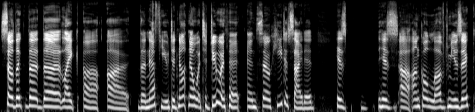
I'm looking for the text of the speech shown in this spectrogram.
So the the the like uh uh the nephew did not know what to do with it and so he decided his his uh, uncle loved music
